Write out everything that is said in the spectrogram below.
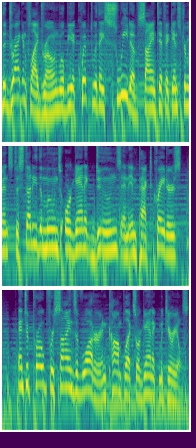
The Dragonfly drone will be equipped with a suite of scientific instruments to study the moon's organic dunes and impact craters, and to probe for signs of water and complex organic materials.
